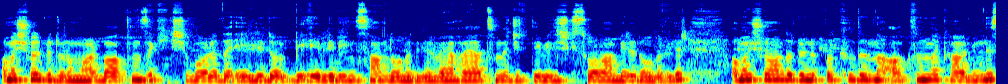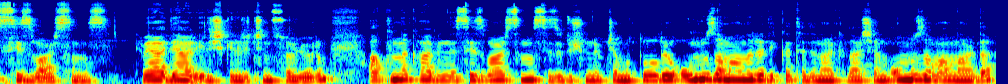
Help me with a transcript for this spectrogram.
Ama şöyle bir durum var. Bu aklınızdaki kişi bu arada evli de, bir evli bir insan da olabilir veya hayatında ciddi bir ilişkisi olan biri de olabilir. Ama şu anda dönüp bakıldığında aklında kalbinde siz varsınız. Veya diğer ilişkiler için söylüyorum. Aklında kalbinde siz varsınız. Sizi düşündükçe mutlu oluyor. Onlu zamanlara dikkat edin arkadaşlarım. Onlu zamanlarda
